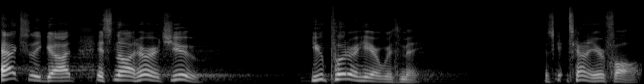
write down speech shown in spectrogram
Actually, God, it's not her, it's you. You put her here with me. It's, it's kind of your fault.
